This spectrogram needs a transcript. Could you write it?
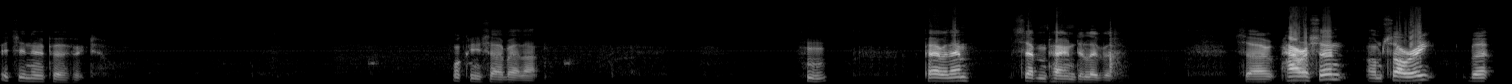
Fits in there perfect. What can you say about that? Hmm. Pair of them, £7 delivered. So, Harrison, I'm sorry, but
